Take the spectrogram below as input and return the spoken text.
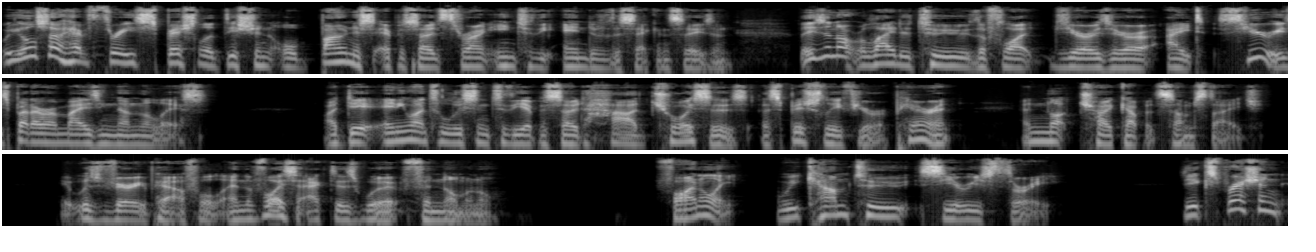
We also have three special edition or bonus episodes thrown into the end of the second season. These are not related to the Flight 008 series, but are amazing nonetheless. I dare anyone to listen to the episode Hard Choices, especially if you're a parent, and not choke up at some stage. It was very powerful and the voice actors were phenomenal. Finally, we come to series three. The expression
